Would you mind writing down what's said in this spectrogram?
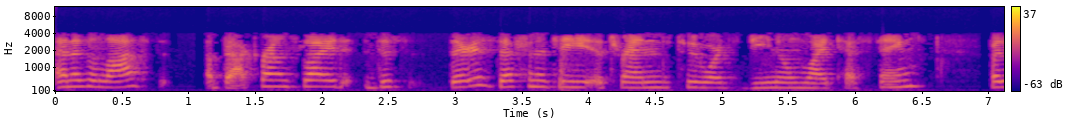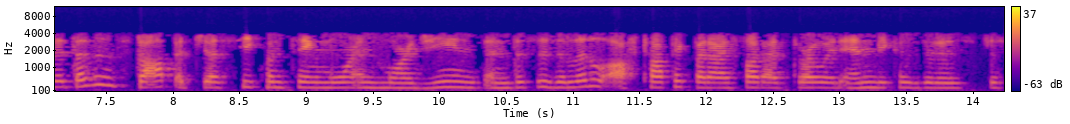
And as a last background slide, this there is definitely a trend towards genome-wide testing, but it doesn't stop at just sequencing more and more genes. And this is a little off topic, but I thought I'd throw it in because it is just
